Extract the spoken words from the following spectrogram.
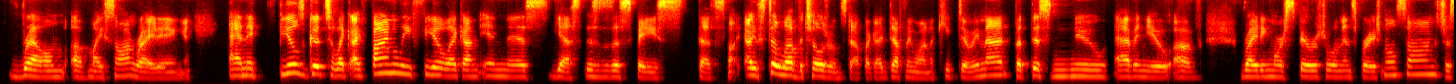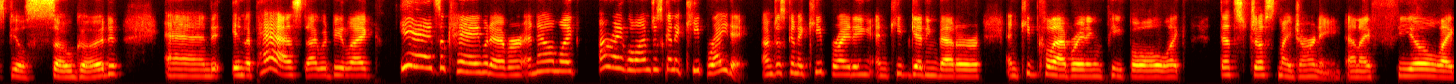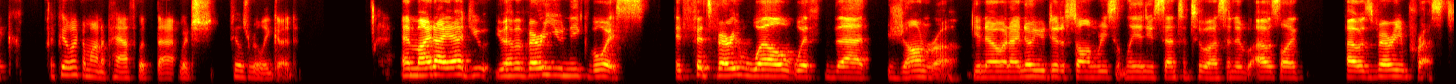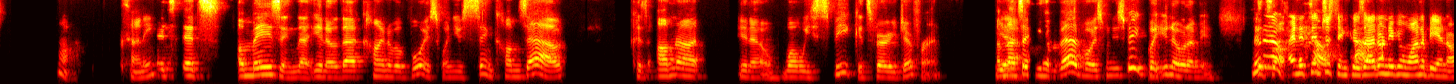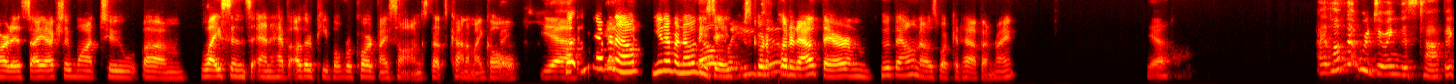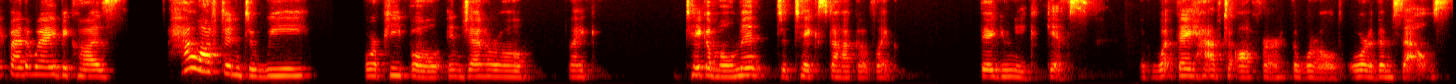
realm of my songwriting and it feels good to like i finally feel like i'm in this yes this is a space that's fine. i still love the children's stuff like i definitely want to keep doing that but this new avenue of writing more spiritual and inspirational songs just feels so good and in the past i would be like yeah it's okay whatever and now i'm like all right well i'm just going to keep writing i'm just going to keep writing and keep getting better and keep collaborating with people like that's just my journey and i feel like I feel like I'm on a path with that, which feels really good. And might I add, you you have a very unique voice. It fits very well with that genre, you know. And I know you did a song recently, and you sent it to us, and it, I was like, I was very impressed. Oh, honey. It's it's amazing that you know that kind of a voice when you sing comes out, because I'm not, you know, when we speak, it's very different. I'm yeah. not saying you have a bad voice when you speak, but you know what I mean. No, it's no, no. and it's interesting because I don't even want to be an artist. I actually want to um, license and have other people record my songs. That's kind of my goal. Right. Yeah. But you never yeah. know. You never know these no, days. You just got to put it out there and who the hell knows what could happen, right? Yeah. I love that we're doing this topic, by the way, because how often do we or people in general like take a moment to take stock of like their unique gifts, like what they have to offer the world or themselves.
